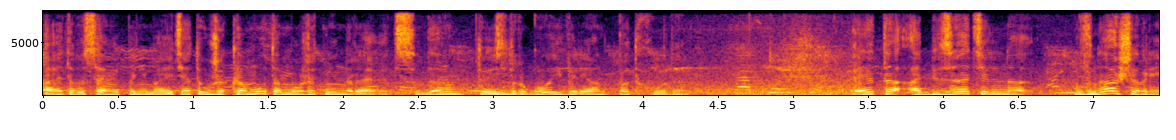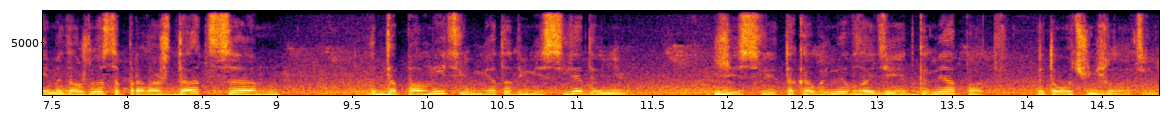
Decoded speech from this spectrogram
А это вы сами понимаете, это уже кому-то может не нравиться, да? То есть другой вариант подхода. Это обязательно в наше время должно сопровождаться дополнительными методами исследований, если таковыми владеет гомеопат. Это очень желательно.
